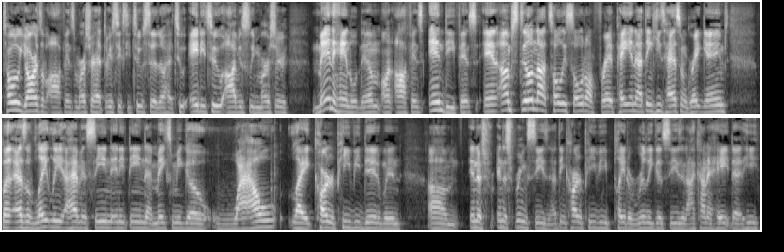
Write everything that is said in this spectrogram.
total yards of offense, Mercer had 362, Citadel had 282. Obviously, Mercer manhandled them on offense and defense. And I'm still not totally sold on Fred Payton. I think he's had some great games, but as of lately, I haven't seen anything that makes me go wow, like Carter Peavy did when um, in the in the spring season. I think Carter Peavy played a really good season. I kind of hate that he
